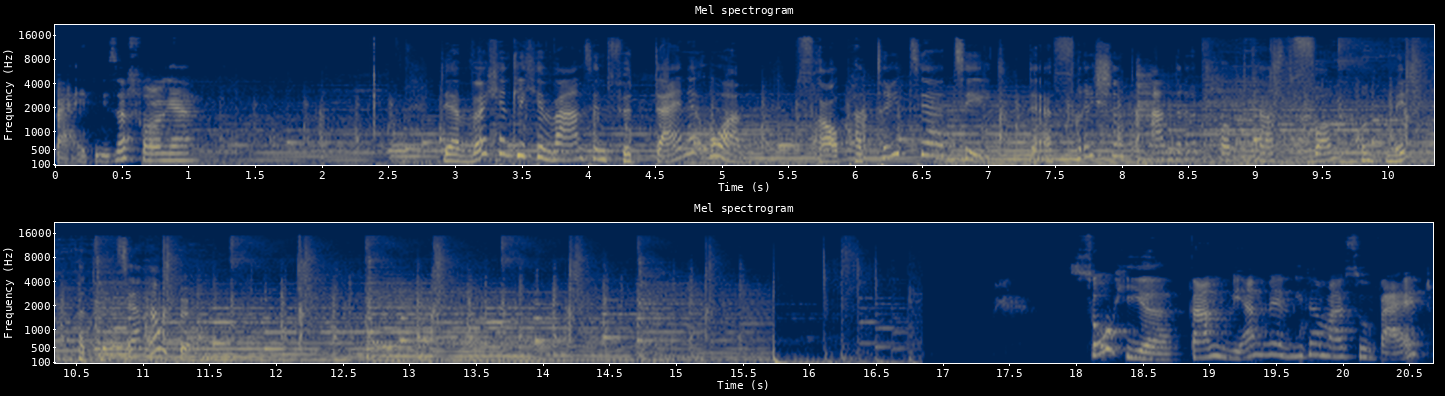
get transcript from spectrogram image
bei dieser Folge. Der wöchentliche Wahnsinn für deine Ohren. Frau Patricia erzählt, der erfrischend andere Podcast von und mit Patricia Hampel. So hier, dann wären wir wieder mal so weit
